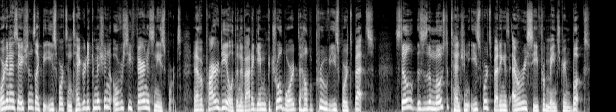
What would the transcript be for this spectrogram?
Organizations like the Esports Integrity Commission oversee fairness in esports and have a prior deal with the Nevada Gaming Control Board to help approve esports bets. Still, this is the most attention esports betting has ever received from mainstream books.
